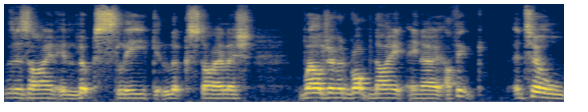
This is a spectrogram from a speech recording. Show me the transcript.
the design, it looks sleek, it looks stylish, well driven. Rob Knight, you know, I think until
